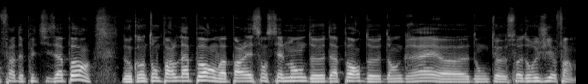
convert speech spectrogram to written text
faire des petits apports. Donc quand on parle d'apport, on va parler essentiellement d'apport de- d'engrais, euh, donc euh, soit d'origine, enfin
